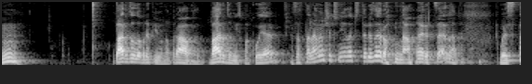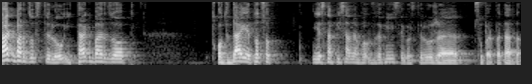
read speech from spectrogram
Mm. Bardzo dobre piwo, naprawdę. Bardzo mi smakuje. Zastanawiam się, czy nie da 4,0 na Mercena, bo jest tak bardzo w stylu i tak bardzo oddaje to, co jest napisane w, definicji tego stylu, że super, petarda.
